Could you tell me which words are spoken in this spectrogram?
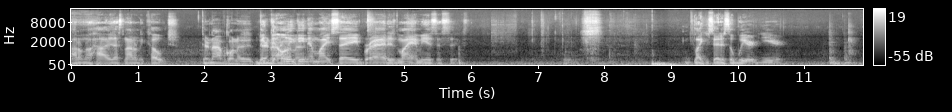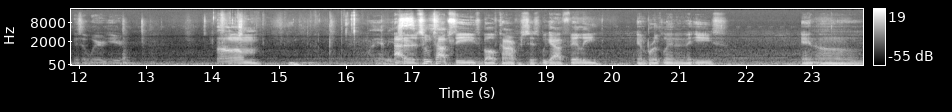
I don't know how that's not on the coach. They're not going to. The, not only gonna, thing that might save Brad is Miami is in sixth. Like you said, it's a weird year. It's a weird year. Um, Miami is- out of the two top seeds, both conferences, we got Philly and Brooklyn in the East, and um,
